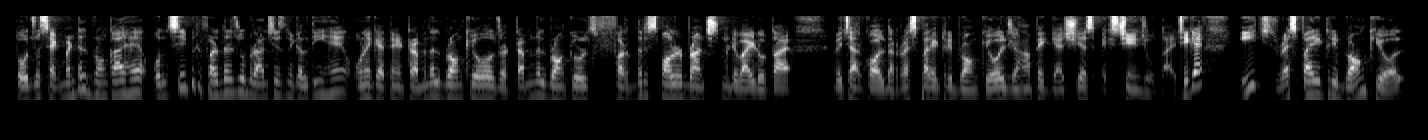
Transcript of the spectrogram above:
तो जो सेगमेंटल ब्रोंका है, उनसे फिर फर्दर जो ब्रांचेस निकलती हैं, उन्हें कहते हैं टर्मिनल ब्रोंक्यूल्स और terminal bronchioles further smaller branches में डिवाइड होता है which are called the respiratory bronchiole जहाँ पे गैशियस एक्सचेंज होता है, ठीक है? Each respiratory bronchiole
